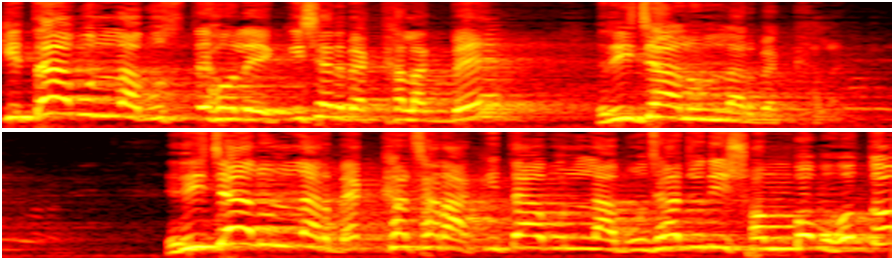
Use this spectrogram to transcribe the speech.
কিতাবুল্লাহ বুঝতে হলে কিসের ব্যাখ্যা লাগবে? রিজালুল্লাহর ব্যাখ্যা লাগবে। রিজালুল্লাহর ব্যাখ্যা ছাড়া কিতাবুল্লাহ বোঝা যদি সম্ভব হতো,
